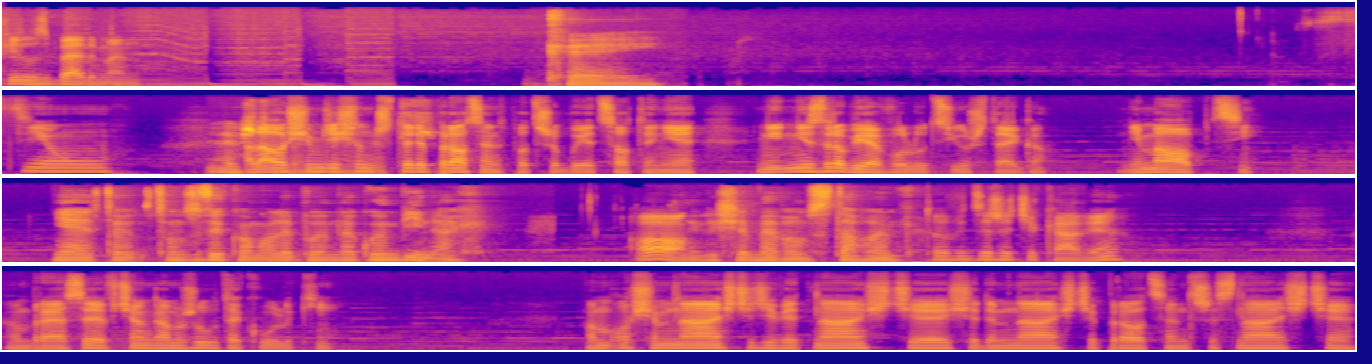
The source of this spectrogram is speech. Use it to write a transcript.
Feels Badman. okej. Ciu. Jeszcze Ale będę 84% potrzebuje, co ty, nie, nie, nie zrobię ewolucji już tego. Nie ma opcji. Nie, to, tą zwykłą, ale byłem na głębinach. O, Nagle się mewą stałem. to widzę, że ciekawie. Dobra, ja sobie wciągam żółte kulki. Mam 18, 19, 17%, 16.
